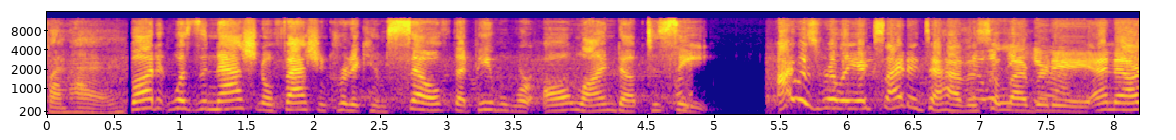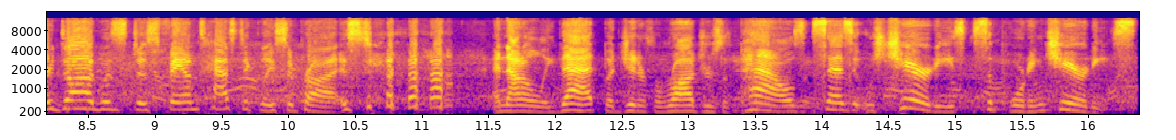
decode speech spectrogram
from home. But it was the national fashion critic himself that people were all lined up to see. I was really excited to have a celebrity, and our dog was just fantastically surprised. And not only that, but Jennifer Rogers of PALS says it was charities supporting charities.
